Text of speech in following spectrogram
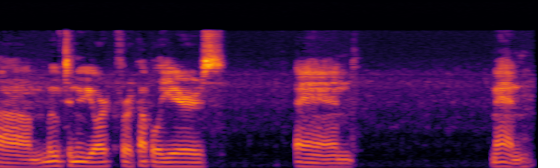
um, moved to New York for a couple of years, and man,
